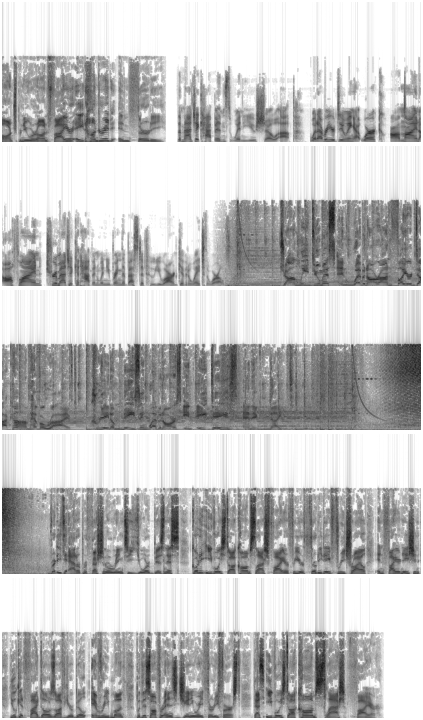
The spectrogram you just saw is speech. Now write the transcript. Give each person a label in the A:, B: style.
A: Entrepreneur on Fire 830.
B: The magic happens when you show up. Whatever you're doing at work, online, offline, true magic can happen when you bring the best of who you are and give it away to the world.
C: John Lee Dumas and WebinarOnFire.com have arrived. Create amazing webinars in eight days and ignite.
A: Ready to add a professional ring to your business? Go to evoice.com slash fire for your 30 day free trial. In Fire Nation, you'll get $5 off your bill every month, but this offer ends January 31st. That's evoice.com slash fire.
